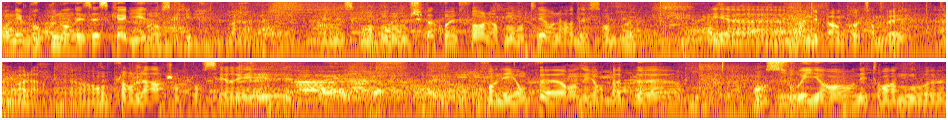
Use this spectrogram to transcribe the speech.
On, est beaucoup dans des escaliers dans ce clip. Voilà. On- on- je sais pas combien de fois on l'a remonté, on l'a redescendu. Et euh, On n'est pas encore tombé. euh, voilà, Euh, en plan large, en plan serré, euh, en ayant peur, en n'ayant pas peur, en souriant, en étant amoureux.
